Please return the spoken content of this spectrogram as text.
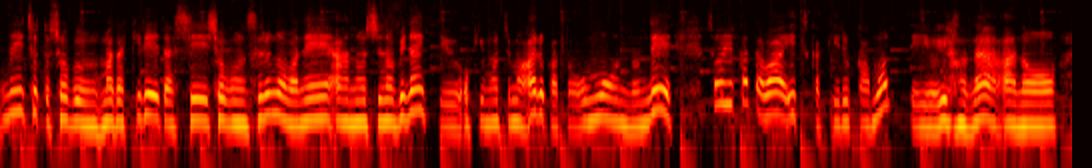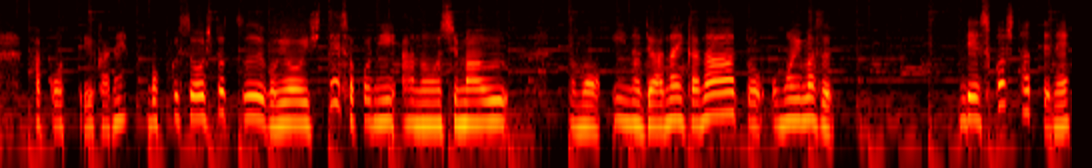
ね、ちょっと処分まだ綺麗だし処分するのはねあの忍びないっていうお気持ちもあるかと思うのでそういう方はいつか着るかもっていうようなあの箱っていうかねボックスを一つご用意してそこにあのしまうのもいいのではないかなと思います。で少し経ってね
